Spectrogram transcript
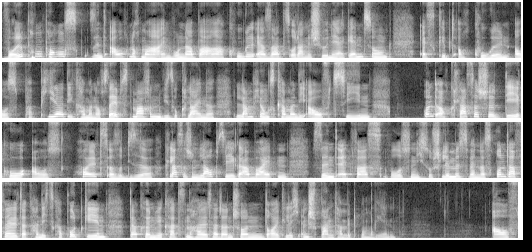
Wollpompons sind auch nochmal ein wunderbarer Kugelersatz oder eine schöne Ergänzung. Es gibt auch Kugeln aus Papier, die kann man auch selbst machen, wie so kleine Lampions kann man die aufziehen. Und auch klassische Deko aus Holz, also diese klassischen Laubsägearbeiten, sind etwas, wo es nicht so schlimm ist, wenn das runterfällt, da kann nichts kaputt gehen. Da können wir Katzenhalter dann schon deutlich entspannter mit umgehen. Auf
